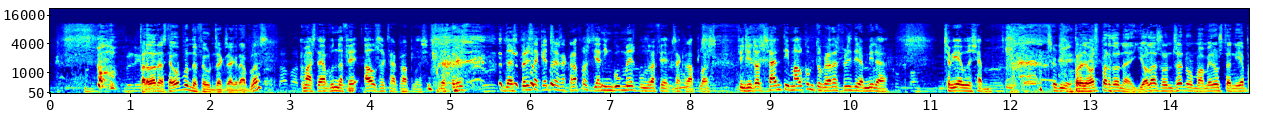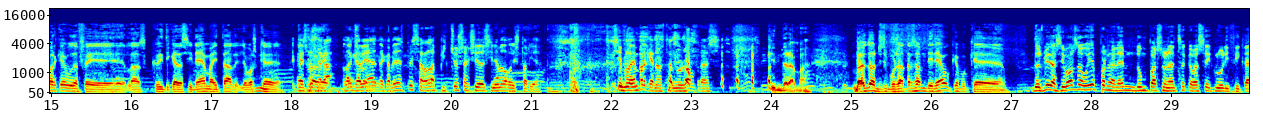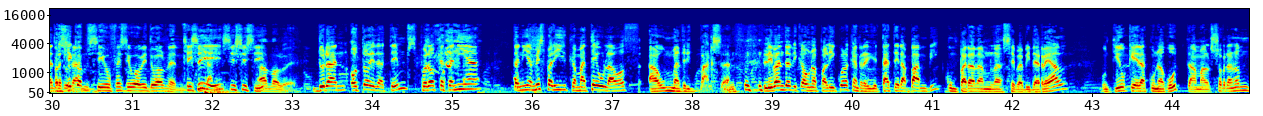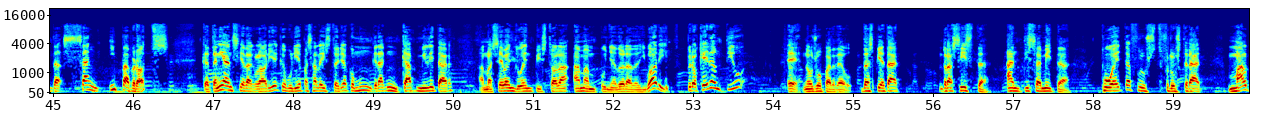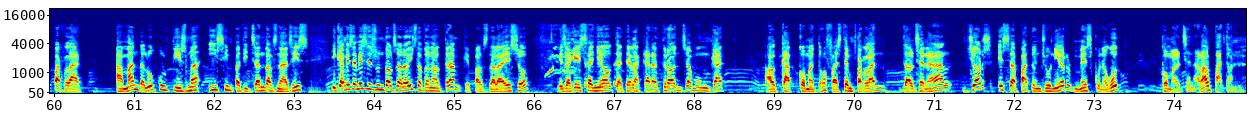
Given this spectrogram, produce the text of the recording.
Perdona, esteu a punt de fer uns exagrables? Home, estem a punt de fer els execrables. Després, després d'aquests execrables ja ningú més voldrà fer execrables. Fins i tot Santi i Malcom trucaran després i diran mira, Xavier, ho deixem. Xavier. Però llavors, perdona, jo a les 11 normalment us tenia perquè heu de fer les crítiques de cinema i tal. Llavors que... Aquesta serà, la que, ve, la que ve després serà la pitjor secció de cinema de la història. Simplement perquè no està amb nosaltres. Quin drama. Bé, doncs vosaltres em direu que... que... Doncs mira, si vols, avui parlarem d'un personatge que va ser glorificat Però sí durant... com si ho féssiu habitualment. Sí, sí, sí, sí, sí. Ah, molt bé. Durant Otoe de temps, però que tenia tenia més perill que Mateu Laoz a un Madrid-Barça. Li van dedicar una pel·lícula que en realitat era Bambi, comparada amb la seva vida real, un tio que era conegut amb el sobrenom de Sang i Pebrots, que tenia ànsia de glòria que volia passar la història com un gran cap militar amb la seva enlluent pistola amb empunyadora de d'ivori, però que era un tio, eh, no us ho perdeu, despietat, racista, antisemita, poeta frust frustrat, mal parlat, amant de l'ocultisme i simpatitzant dels nazis, i que, a més a més, és un dels herois de Donald Trump, que pels de l'ESO és aquell senyor que té la cara taronja amb un gat al cap com a tofa. Estem parlant del general George S. Patton Jr., més conegut com el general Patton.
